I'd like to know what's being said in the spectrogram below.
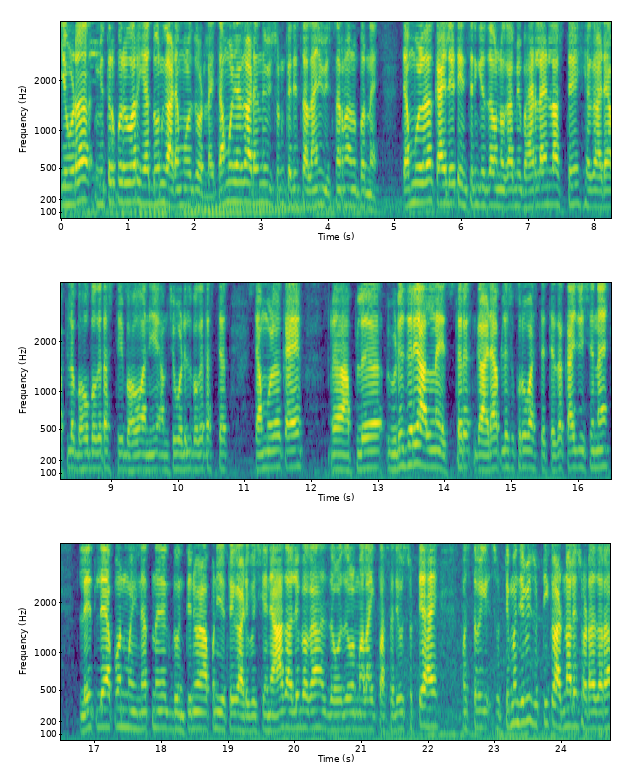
एवढं मित्रपरिवार ह्या दोन गाड्यामुळे जोडलाय. त्यामुळे या गाड्यांना विसरून कधी चाला आणि विसरणार पण नाही. त्यामुळं काय लय टेन्शन घेत जाऊ नका. मी बाहेर लाईनला असते ह्या गाड्या आपलं भाऊ बघत असते भाऊ आणि आमचे वडील बघत असतात. त्यामुळं काय आपलं व्हिडिओ जरी आला नाही तर गाड्या आपल्या सुखरूप असतात. त्याचा काहीच विषय नाही. लयत लय आपण महिन्यातनं एक दोन तीन वेळा आपण येतोय गाडीपाशी. आणि आज आले बघा जवळजवळ मला एक पाच सहा दिवस सुट्टी आहे. मस्तपैकी सुट्टी म्हणजे मी सुट्टी काढून आले सोडा जरा.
